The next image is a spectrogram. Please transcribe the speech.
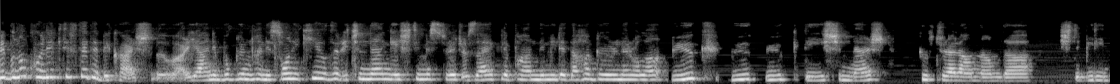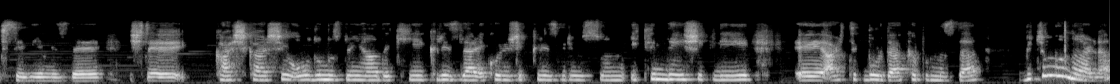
Ve bunun kolektifte de bir karşılığı var. Yani bugün hani son iki yıldır içinden geçtiğimiz süreç özellikle pandemiyle daha görünür olan büyük büyük büyük değişimler kültürel anlamda, işte bilinç seviyemizde, işte karşı karşıya olduğumuz dünyadaki krizler, ekolojik kriz biliyorsun, iklim değişikliği e, artık burada kapımızda. Bütün bunlarla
